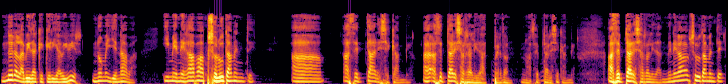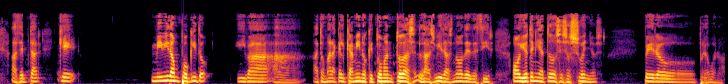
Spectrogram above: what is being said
no era la vida que quería vivir, no me llenaba y me negaba absolutamente a aceptar ese cambio, a aceptar esa realidad, perdón, no aceptar ese cambio, a aceptar esa realidad. Me negaba absolutamente a aceptar que mi vida un poquito iba a, a tomar aquel camino que toman todas las vidas, ¿no? De decir, oh, yo tenía todos esos sueños, pero, pero bueno,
